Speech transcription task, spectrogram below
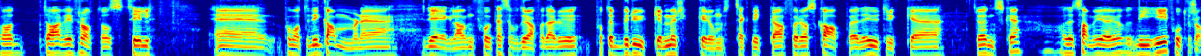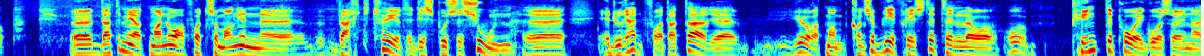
og Da har vi forholdt oss til eh, på en måte de gamle reglene for pressefotografer, der du på en måte bruker mørkeromsteknikker for å skape det uttrykket du ønsker. Og Det samme gjør jo vi i Photoshop. Eh, dette med at man nå har fått så mange eh, verktøyer til disposisjon, er du redd for at dette gjør at man kanskje blir fristet til å, å pynte på i gåseøyne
